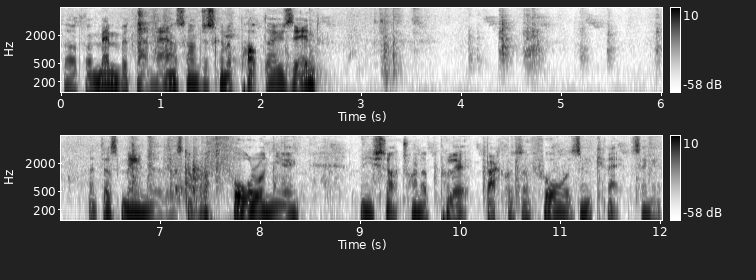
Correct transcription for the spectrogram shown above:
So I've remembered that now, so I'm just going to pop those in. That does mean that it's not going to fall on you when you start trying to pull it backwards and forwards and connecting it.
